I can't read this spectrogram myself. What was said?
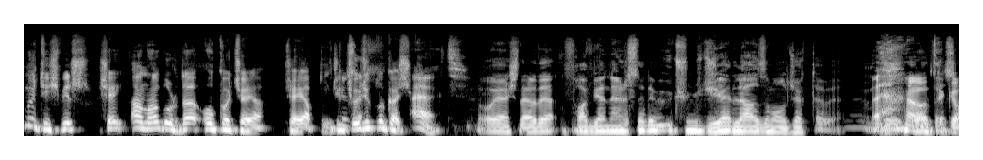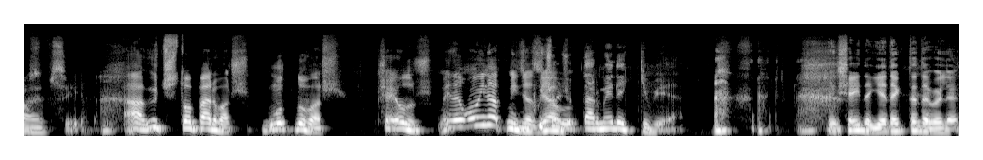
Müthiş bir şey ama burada o koçaya şey yaptım. Çünkü Güzel. çocukluk aşkı. Evet. O yaşlarda Fabian Ernst'e de bir üçüncü ciğer lazım olacak tabii. O takım. Ha, üç stoper var. Mutlu var. Şey olur. Bir de oynatmayacağız Bu ya. Bu. çocuklar melek gibi ya. Şey de yedekte de böyle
